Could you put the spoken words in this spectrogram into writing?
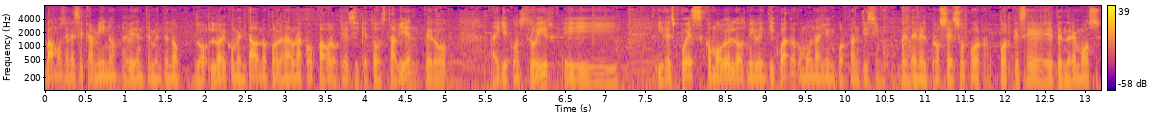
vamos en ese camino, evidentemente no lo, lo he comentado, no por ganar una Copa Oro quiere decir que todo está bien, pero hay que construir y, y después como veo el 2024 como un año importantísimo en, en el proceso por, porque se, tendremos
